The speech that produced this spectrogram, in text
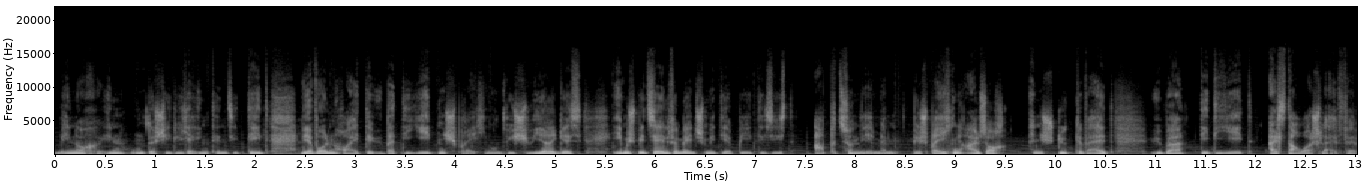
wenn auch in unterschiedlicher Intensität. Wir wollen heute über Diäten sprechen und wie schwierig es eben speziell für Menschen mit Diabetes ist, abzunehmen. Wir sprechen also auch ein Stück weit über die Diät als Dauerschleife.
